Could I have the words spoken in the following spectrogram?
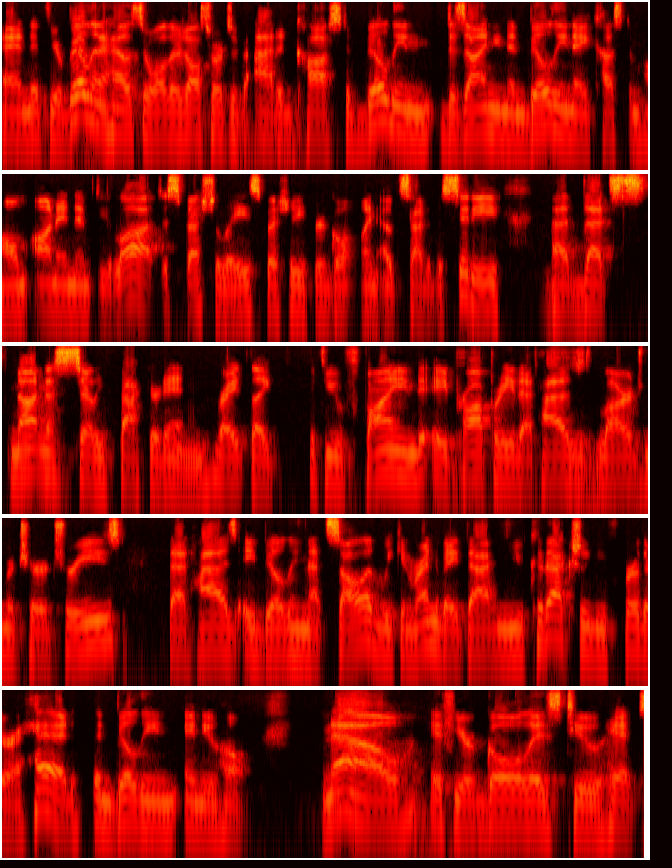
And if you're building a house, well, there's all sorts of added cost of building, designing and building a custom home on an empty lot, especially, especially if you're going outside of the city, uh, that's not necessarily factored in, right? Like if you find a property that has large mature trees, that has a building that's solid, we can renovate that and you could actually be further ahead than building a new home. Now, if your goal is to hit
